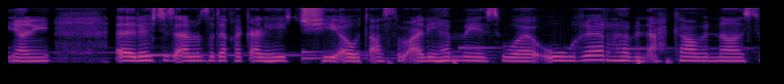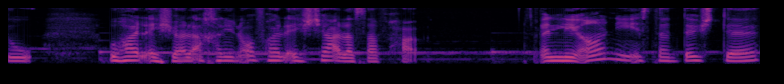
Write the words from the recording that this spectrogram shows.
يعني آه، ليش تسأل من صديقك على هيك شيء أو تعصب عليه؟ هم ما يسوى. وغيرها من أحكام الناس و... وهاي الأشياء. لا خلينا نعوف هاي الأشياء على صفحة. اللي أني استنتجته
